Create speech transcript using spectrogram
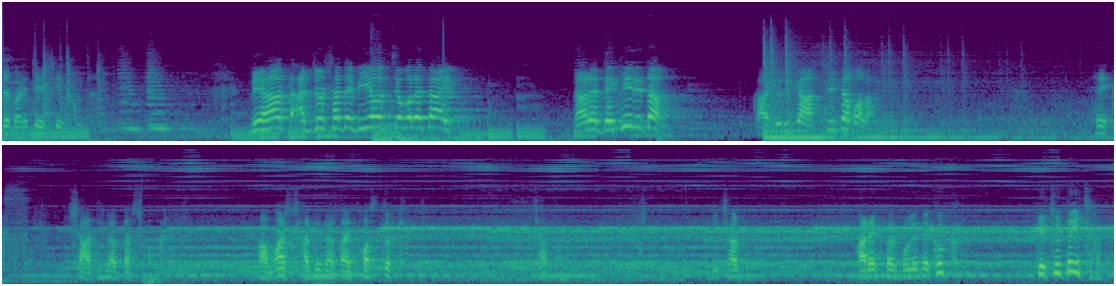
আমাদের বাড়িতে এসে হামলা নেহাত আর্যর সাথে বিয়ে হচ্ছে বলে তাই তাহলে দেখিয়ে দিতাম কাজরিকে আশ্রিতা বলা। এক্স স্বাধীনতা সংগ্রাম আমার স্বাধীনতায় হস্তক্ষেপ। ছাড়বো। আমি ছাড়বো। আরেকবার বলে দেখুক, কিছুতেই ছাড়বো।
